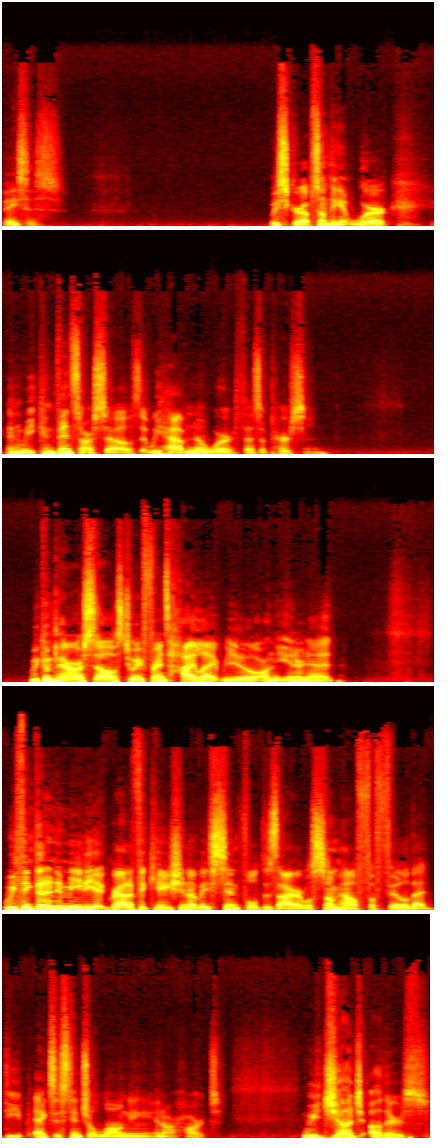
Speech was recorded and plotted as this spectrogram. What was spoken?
basis. We screw up something at work and we convince ourselves that we have no worth as a person. We compare ourselves to a friend's highlight reel on the internet. We think that an immediate gratification of a sinful desire will somehow fulfill that deep existential longing in our heart. We judge others.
